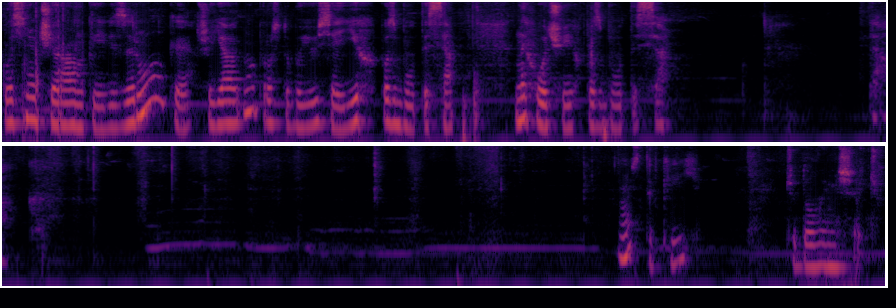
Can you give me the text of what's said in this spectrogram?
класнючі рамки і візерунки, що я ну, просто боюся їх позбутися. Не хочу їх позбутися. Ось такий чудовий мішечок.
